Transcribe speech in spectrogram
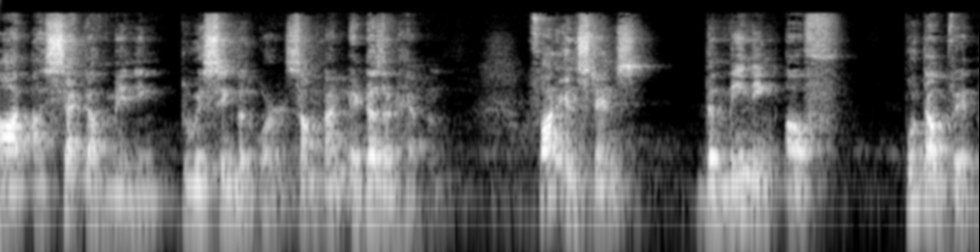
or a set of meaning to a single word. Sometimes it doesn't happen. For instance, the meaning of put up with.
